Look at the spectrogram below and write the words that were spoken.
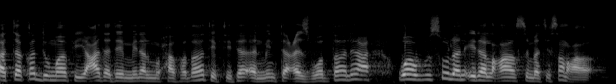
التقدم في عدد من المحافظات ابتداء من تعز والضالع ووصولا إلى العاصمة صنعاء.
